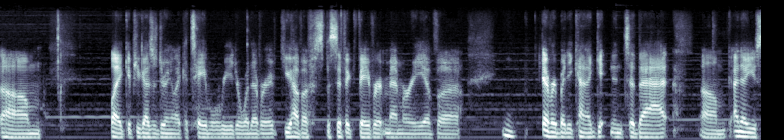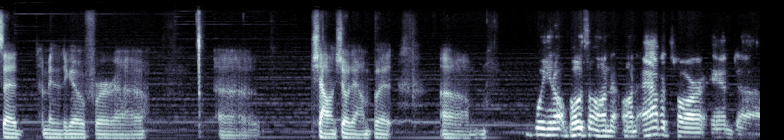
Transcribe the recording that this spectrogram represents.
um, like if you guys are doing like a table read or whatever, do you have a specific favorite memory of uh everybody kind of getting into that? Um, I know you said a minute ago for uh, uh, Xiaolin Showdown, but um, Well, you know, both on on Avatar and uh,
